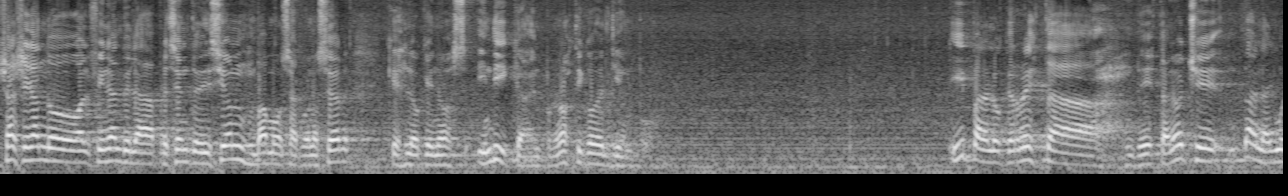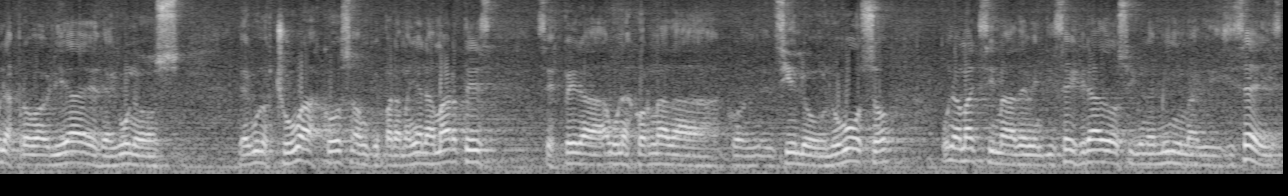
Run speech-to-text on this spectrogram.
Ya llegando al final de la presente edición, vamos a conocer qué es lo que nos indica el pronóstico del tiempo. Y para lo que resta de esta noche, dan algunas probabilidades de algunos, de algunos chubascos, aunque para mañana martes se espera una jornada con el cielo nuboso, una máxima de 26 grados y una mínima de 16,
